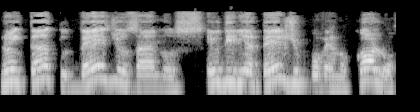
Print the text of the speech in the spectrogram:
No entanto, desde os anos, eu diria desde o governo Collor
